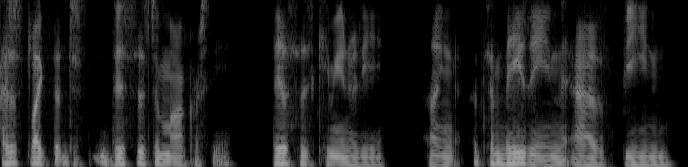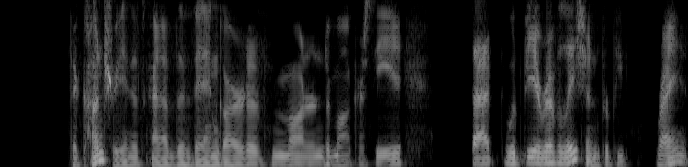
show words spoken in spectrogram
I just like that just this is democracy. this is community. I mean, it's amazing as being the country that's kind of the vanguard of modern democracy. That would be a revelation for people, right?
